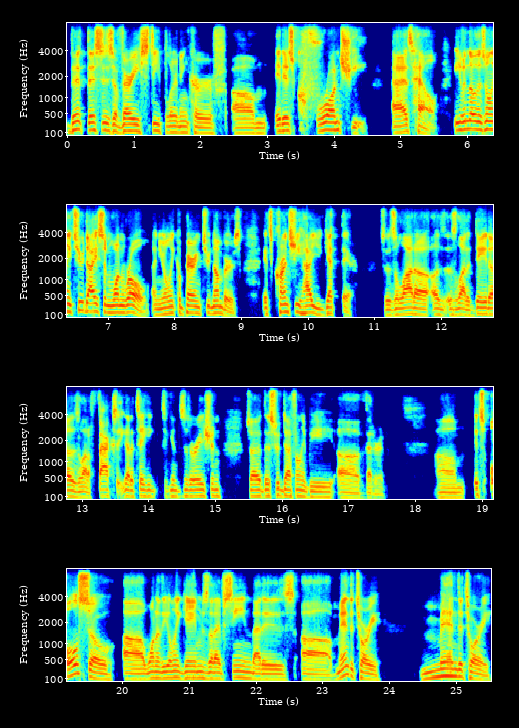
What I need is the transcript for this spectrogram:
that this is a very steep learning curve. Um, it is crunchy as hell. Even though there's only two dice in one roll and you're only comparing two numbers, it's crunchy how you get there. So there's a lot of uh, there's a lot of data, there's a lot of facts that you got to take into consideration. So this would definitely be a veteran. Um, it's also uh, one of the only games that I've seen that is uh, mandatory mandatory.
